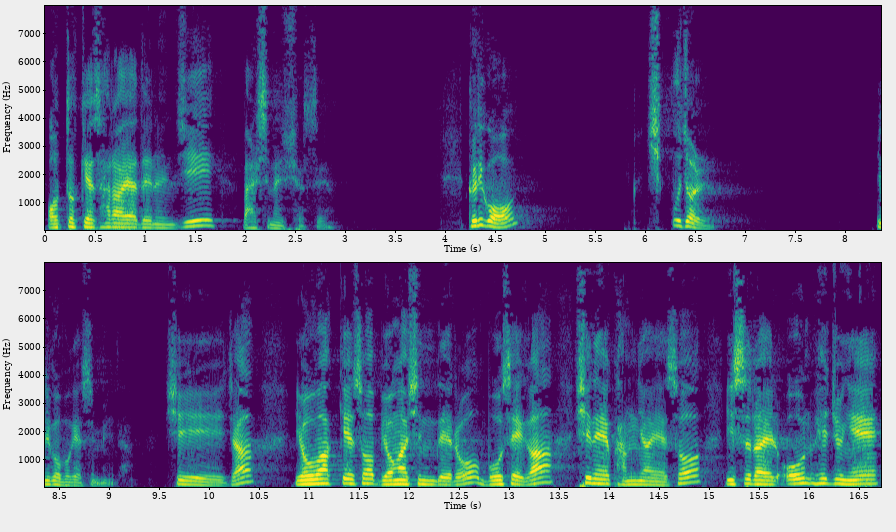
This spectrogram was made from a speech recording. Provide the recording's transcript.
어떻게 살아야 되는지 말씀해 주셨어요. 그리고 19절 읽어보겠습니다. 시작. 여호와께서 명하신 대로 모세가 신의 광야에서 이스라엘 온 회중에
